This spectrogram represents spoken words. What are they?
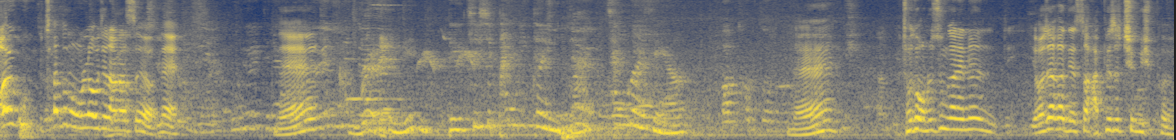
아이고, 차도로 올라오진 않았어요. 네. 네. 거리는 178m입니다. 참고하세요. 네. 저도 어느 순간에는 여자가 돼서 앞에서 치고 싶어요.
